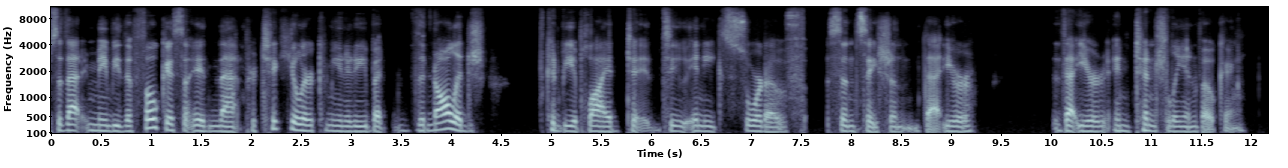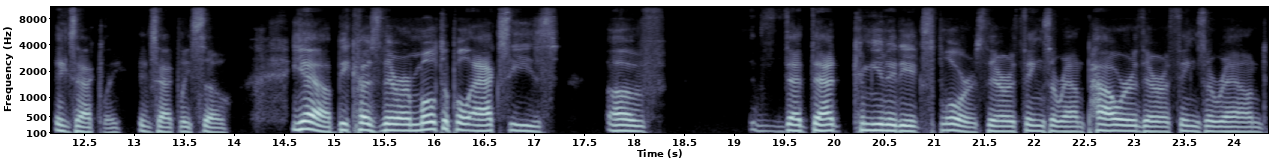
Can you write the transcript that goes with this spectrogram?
So that may be the focus in that particular community, but the knowledge could be applied to to any sort of sensation that you're that you're intentionally invoking. exactly exactly so yeah because there are multiple axes of that that community explores there are things around power there are things around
